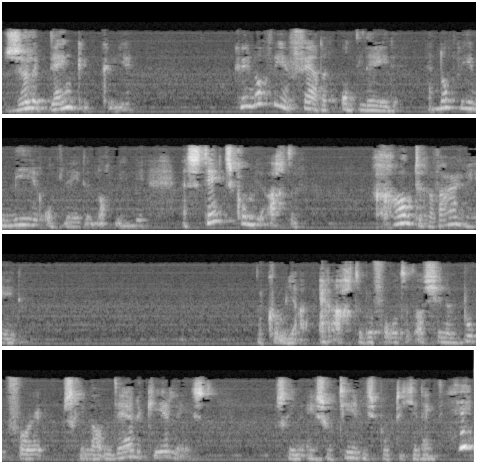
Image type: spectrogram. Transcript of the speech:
zulk denken kun je, kun je nog weer verder ontleden. En nog weer meer ontleden, nog meer, meer. En steeds kom je achter grotere waarheden. Dan kom je erachter bijvoorbeeld dat als je een boek voor misschien wel een derde keer leest, misschien een esoterisch boek, dat je denkt, hé,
